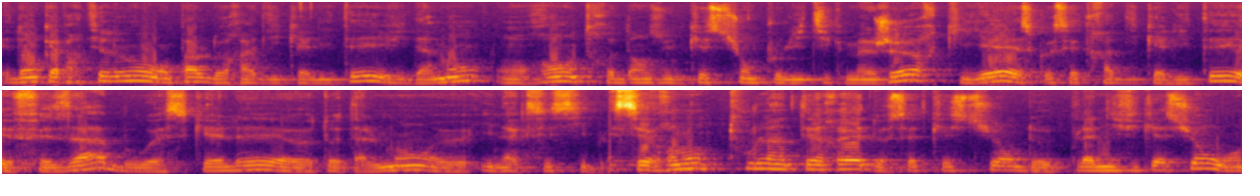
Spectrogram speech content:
Et donc à partir du moment où on parle de radicalité, évidemment, on rentre dans une question politique majeure qui est est-ce que cette radicalité est faisable ou est-ce qu'elle est euh, totalement euh, inaccessible? C'est vraiment tout l'intérêt de cette question de planification, ou en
